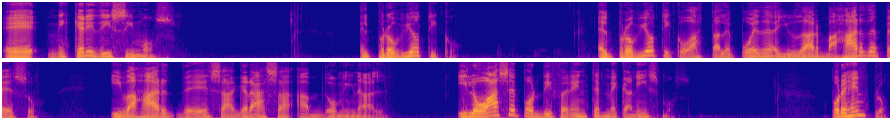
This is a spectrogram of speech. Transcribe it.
Eh, mis queridísimos, el probiótico. El probiótico hasta le puede ayudar a bajar de peso y bajar de esa grasa abdominal. Y lo hace por diferentes mecanismos. Por ejemplo,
